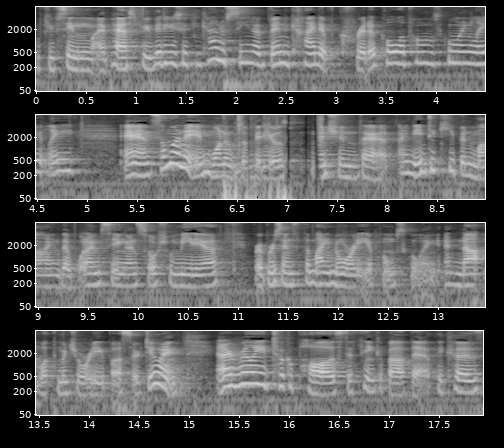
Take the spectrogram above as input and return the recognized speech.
if you've seen my past few videos, you can kind of see I've been kind of critical of homeschooling lately. And someone in one of the videos mentioned that I need to keep in mind that what I'm seeing on social media represents the minority of homeschooling and not what the majority of us are doing. And I really took a pause to think about that because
